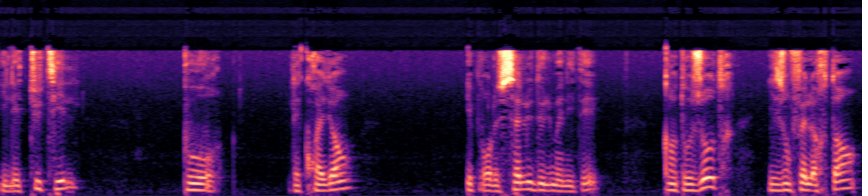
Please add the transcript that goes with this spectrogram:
Il est utile pour les croyants, et pour le salut de l'humanité. Quant aux autres, ils ont fait leur temps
